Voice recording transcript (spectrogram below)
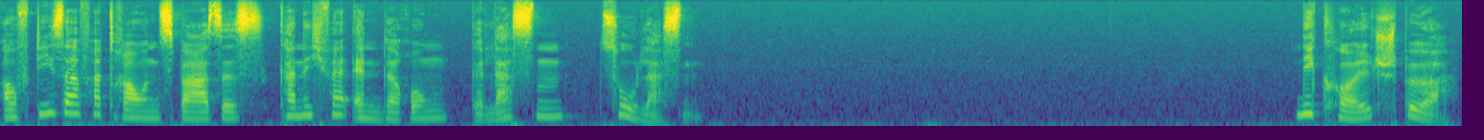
Auf dieser Vertrauensbasis kann ich Veränderung gelassen zulassen. Nicole Musik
